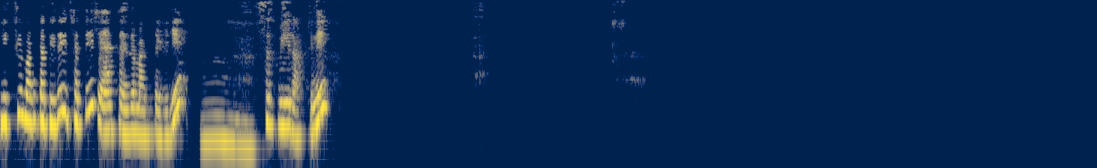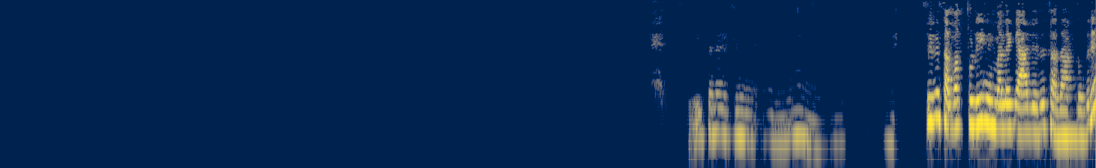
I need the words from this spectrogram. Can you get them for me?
ಮಿಕ್ಸಿ ಮಾಡ್ಕೊತಿದ್ದೆ ಈ ಸತಿ ಹಂಗೆ ಮಾಡ್ತಾ ಇದೀನಿ ಸ್ವಲ್ಪ ನೀರು ಹಾಕ್ತೀನಿ. ಇದು ಸಾಂಬಾರ್ ಪುಡಿ ನಿಮ್ ಮನೆಗೆ ಯಾವ್ದು ಸದಾ ಅದ್ ಹಾಕ್ಬೋದ್ರಿ?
